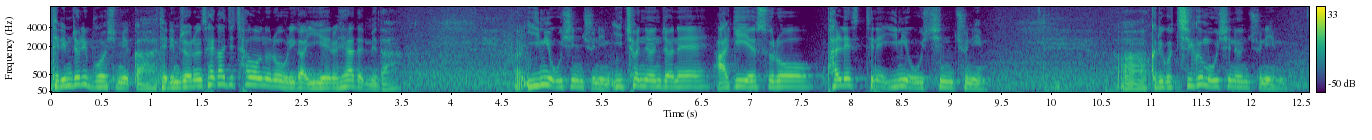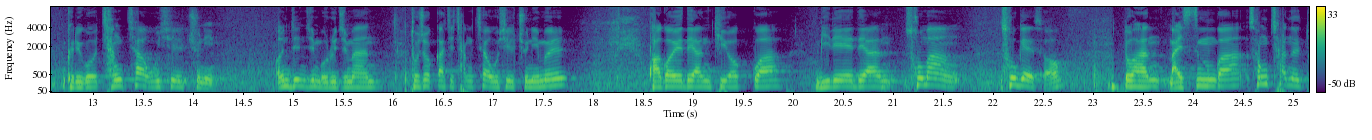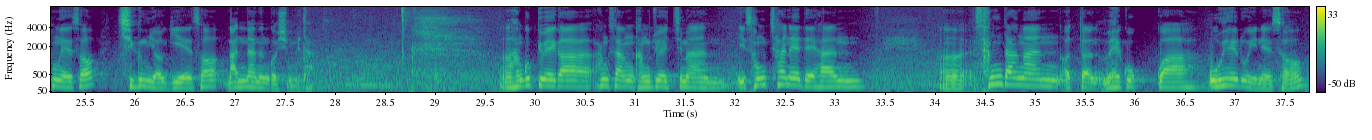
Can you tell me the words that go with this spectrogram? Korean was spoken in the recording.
대림절이 무엇입니까? 대림절은 세 가지 차원으로 우리가 이해를 해야 됩니다. 어, 이미 오신 주님, 2000년 전에 아기 예수로 팔레스틴에 이미 오신 주님, 아, 그리고 지금 오시는 주님, 그리고 장차 오실 주님, 언젠지 모르지만 도적같이 장차 오실 주님을 과거에 대한 기억과 미래에 대한 소망 속에서 또한 말씀과 성찬을 통해서 지금 여기에서 만나는 것입니다. 어, 한국 교회가 항상 강조했지만 이 성찬에 대한 어, 상당한 어떤 왜곡과 오해로 인해서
